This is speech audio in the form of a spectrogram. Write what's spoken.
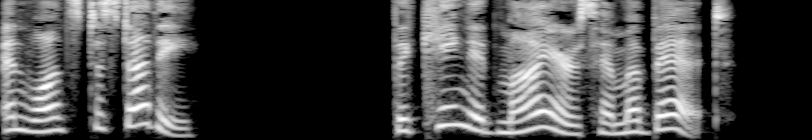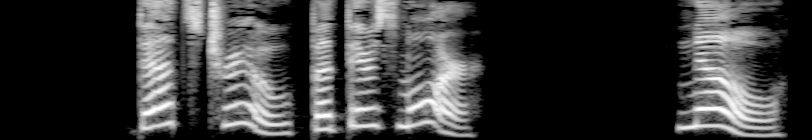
and wants to study. The king admires him a bit. That's true, but there's more. No.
